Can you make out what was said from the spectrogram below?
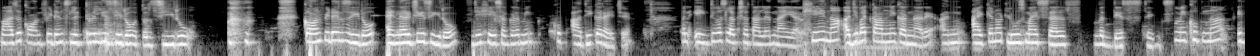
माझं कॉन्फिडन्स लिटरली झिरो होतो. Zero confidence zero energy zero म्हणजे हे सगळं मी खूप आधी करायचे. पण एक दिवस लक्षात आलं नाही यार. हे ना अजिबात काम नाही करणार आहे आणि I cannot lose myself with this things मी खूप ना एक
